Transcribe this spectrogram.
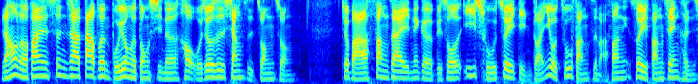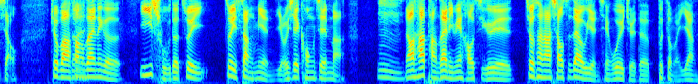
然后呢，发现剩下大部分不用的东西呢，后我就是箱子装装，就把它放在那个比如说衣橱最顶端，因为我租房子嘛，房所以房间很小，就把它放在那个衣橱的最最上面，有一些空间嘛。嗯，然后他躺在里面好几个月，就算他消失在我眼前，我也觉得不怎么样。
